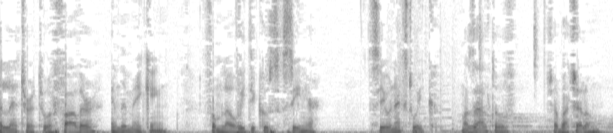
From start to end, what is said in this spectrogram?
a letter to a father in the making from Laoviticus Sr. See you next week. Mazal Tov. Shabbat Shalom.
